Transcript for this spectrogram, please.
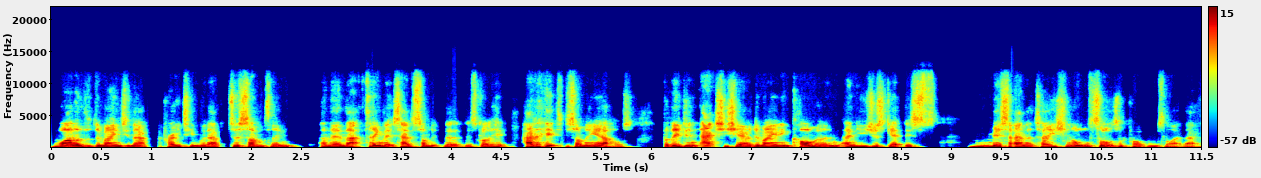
One of the domains in that protein would have to something, and then that thing that's had something that's got a hit, had a hit to something else, but they didn't actually share a domain in common, and, and you just get this misannotation, all sorts of problems like that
